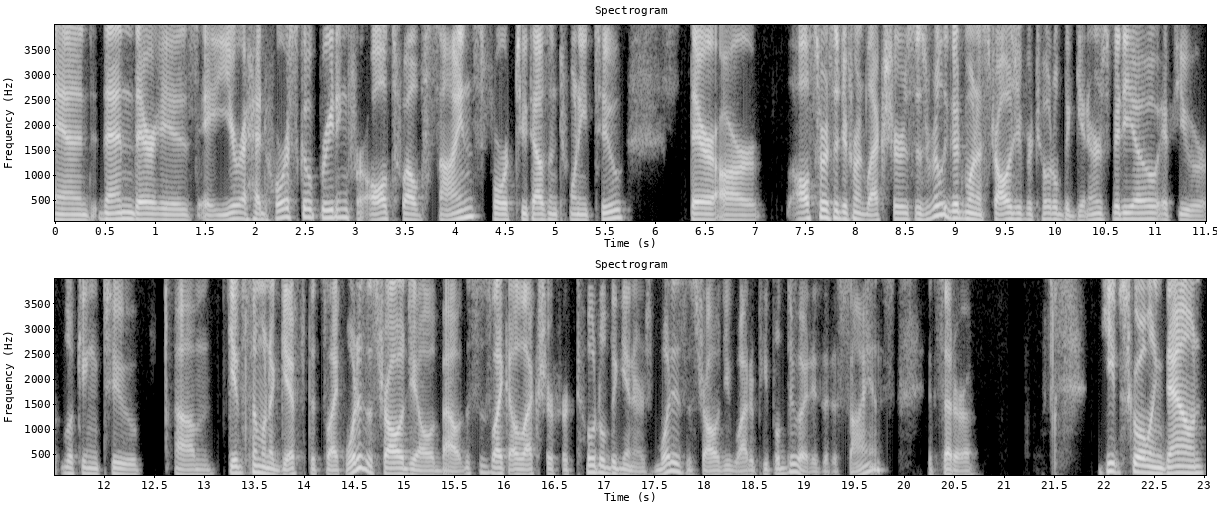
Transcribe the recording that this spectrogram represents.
and then there is a year ahead horoscope reading for all 12 signs for 2022. There are all sorts of different lectures. There's a really good one, Astrology for Total Beginners video. If you're looking to um, give someone a gift that's like, what is astrology all about? This is like a lecture for total beginners. What is astrology? Why do people do it? Is it a science, etc. Keep scrolling down.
